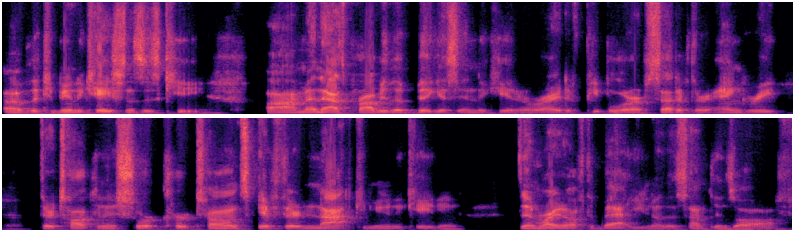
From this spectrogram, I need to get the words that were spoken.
of the communications is key. Um, and that's probably the biggest indicator right? If people are upset if they're angry they're talking in short curt tones. If they're not communicating then right off the bat, you know that something's off.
